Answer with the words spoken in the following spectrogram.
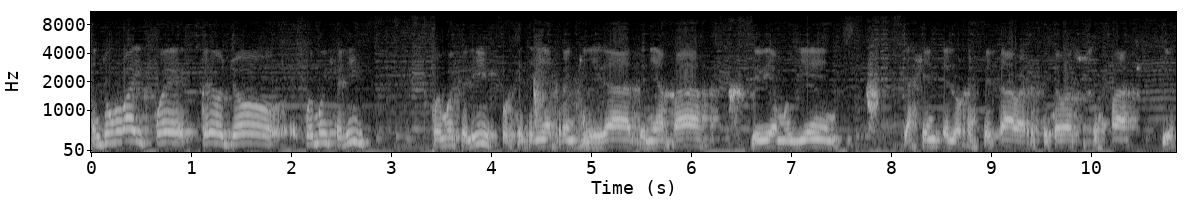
En Dubái fue, creo yo, fue muy feliz, fue muy feliz porque tenía tranquilidad, tenía paz, vivía muy bien, la gente lo respetaba, respetaba sus espacios.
